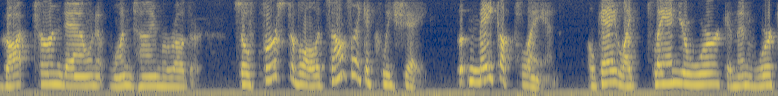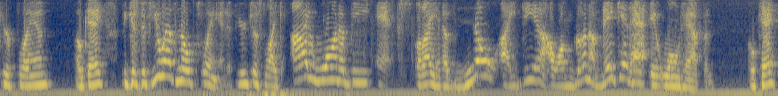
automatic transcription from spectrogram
got turned down at one time or other. So, first of all, it sounds like a cliche, but make a plan, okay? Like plan your work and then work your plan, okay? Because if you have no plan, if you're just like, I want to be X, but I have no idea how I'm going to make it, ha- it won't happen, okay?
